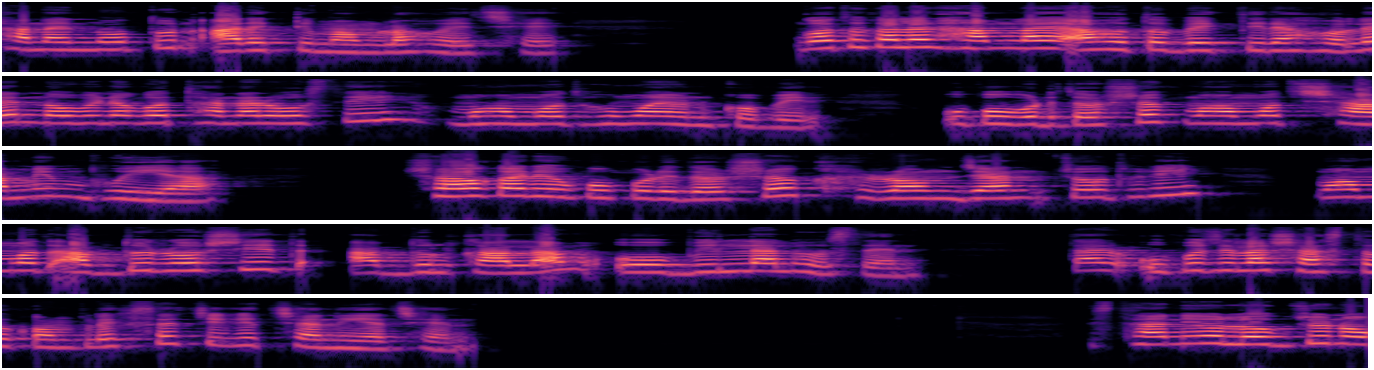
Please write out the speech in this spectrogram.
থানায় নতুন আরেকটি মামলা হয়েছে। গতকালের হামলায় আহত ব্যক্তিরা হলেন নবীনগর থানার ওসি মোহাম্মদ হুমায়ুন কবির, উপপরিদর্শক মোহাম্মদ শামীম ভুইয়া, সহকারী উপপরিদর্শক রমজান চৌধুরী, মোহাম্মদ আব্দুর রশিদ, আব্দুল কালাম ও বিল্লাল হোসেন তার উপজেলা স্বাস্থ্য কমপ্লেক্সে চিকিৎসা নিয়েছেন। স্থানীয় লোকজন ও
